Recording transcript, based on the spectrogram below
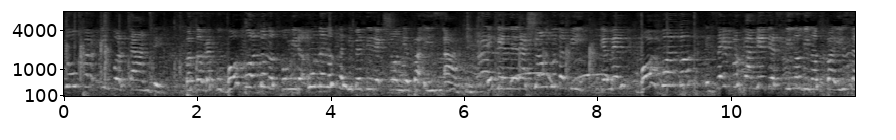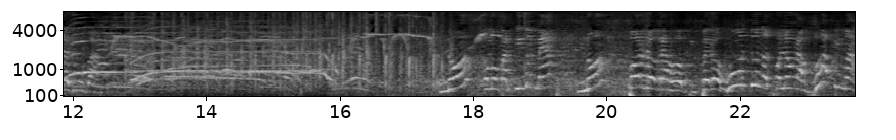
super importante. Para sobre o bom voto nós vamos mirar uma nossa direção do país aqui. Nos, como partido MEP, nos por lograr Hopi, pero juntos nos por lograr Hopi más.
